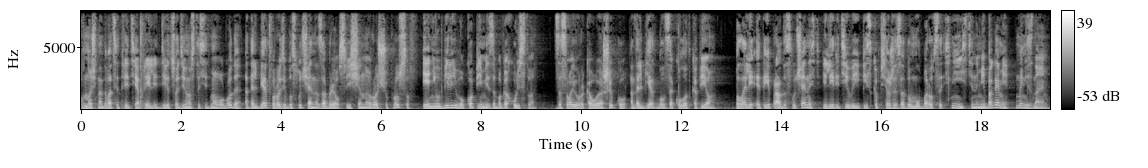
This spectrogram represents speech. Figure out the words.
В ночь на 23 апреля 997 года Адальберт вроде бы случайно забрел в священную рощу пруссов, и они убили его копьями за богохульство. За свою роковую ошибку Адальберт был заколот копьем. Была ли это и правда случайность, или ретивый епископ все же задумал бороться с неистинными богами, мы не знаем.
